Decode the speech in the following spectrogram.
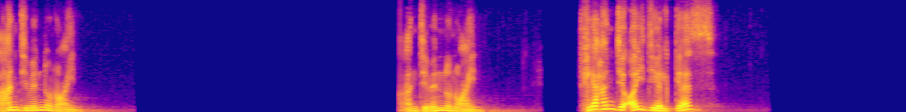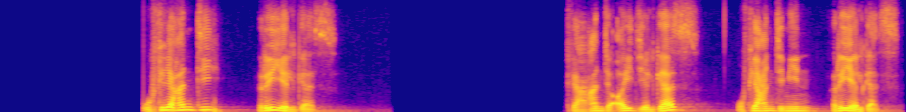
عندي منه نوعين. عندي منه نوعين. في عندي ideal gas وفي عندي real gas. في عندي ideal gas وفي عندي مين؟ real gas.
